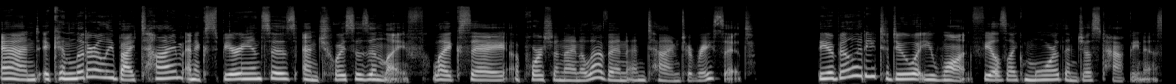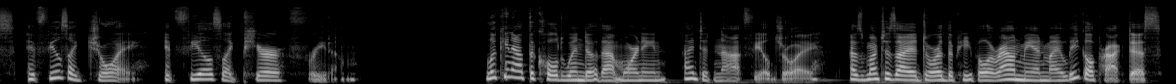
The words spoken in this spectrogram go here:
And it can literally buy time and experiences and choices in life, like, say, a Porsche 911 and time to race it. The ability to do what you want feels like more than just happiness. It feels like joy. It feels like pure freedom. Looking out the cold window that morning, I did not feel joy. As much as I adored the people around me in my legal practice,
